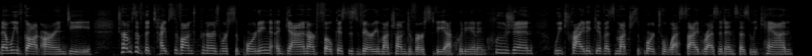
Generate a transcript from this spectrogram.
Then we've got R&D. In terms of the types of entrepreneurs we're supporting, again, our focus is very much on diversity, equity, and inclusion. We try to give as much support to West Side residents as we can.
